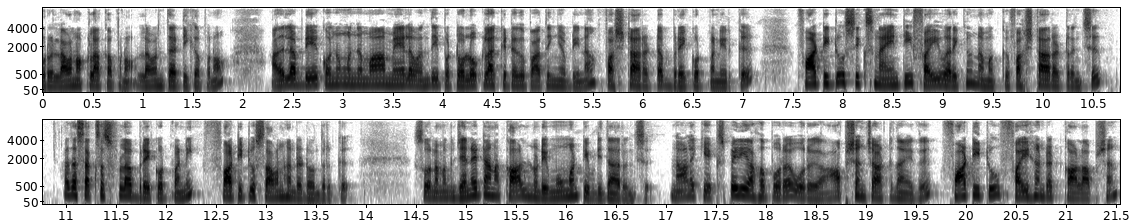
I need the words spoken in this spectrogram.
ஒரு லெவன் ஓ கிளாக் அப்புறம் லெவன் தேர்ட்டிக்கு அப்புறம். அதில் அப்படியே கொஞ்சம் கொஞ்சமாக மேலே வந்து இப்போ டுவெல் ஓ கிளாக் கிட்டக்கு பார்த்தீங்க அப்படின்னா ஃபஸ்ட் ஆர்ட்டை பிரேக் அவுட் பண்ணியிருக்கு. Forty two six ninety five வரைக்கும் நமக்கு ஃபஸ்ட் ஆர்ட் இருந்துச்சு. அதை சக்ஸஸ்ஃபுல்லாக பிரேக் அவுட் பண்ணி ஃபார்ட்டி டூ செவன் ஹண்ட்ரட் வந்திருக்கு. ஸோ நமக்கு ஜென்ரேட் ஆன கால்னுடைய மூமெண்ட் இப்படி தான் இருந்துச்சு. நாளைக்கு எக்ஸ்பைரி ஆக போகிற ஒரு ஆப்ஷன் சார்ட் தான் இது. Forty two five hundred call option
